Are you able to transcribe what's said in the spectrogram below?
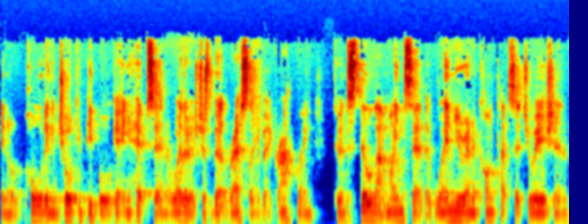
you know, holding and choking people, getting your hips in, or whether it's just a bit of wrestling, a bit of grappling, to instill that mindset that when you're in a contact situation,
